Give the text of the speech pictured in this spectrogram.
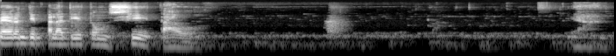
meron din pala ditong sitaw. Yan.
